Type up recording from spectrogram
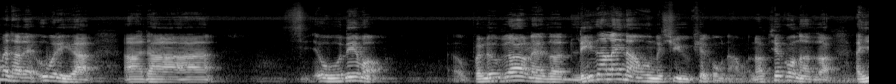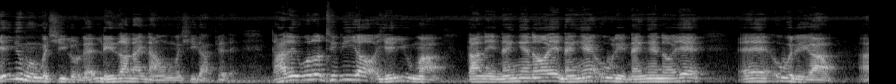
မှတ်ထားတဲ့ဥပဒေကအာဒါဟိုနေမော ဘယ်လိုပြောရမလဲဆိုတော့လေးစားလိုက်နာမှုမရှိဘူးဖြစ်ကုန်တာပေါ့နော်ဖြစ်ကုန်တာဆိုတော့အရေးယူမှုမရှိလို့လည်းလေးစားလိုက်နာမှုမရှိတာဖြစ်တယ်ဒါတွေကိုတော့ထိထိရောက်အရေးယူမှဒါနေနိုင်ငံတော်ရဲ့နိုင်ငံဥပဒေနိုင်ငံတော်ရဲ့အဲဥပဒေကအာ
